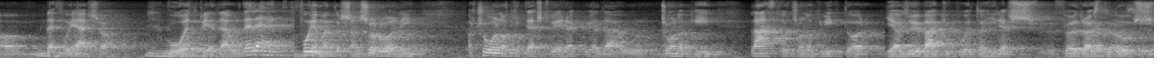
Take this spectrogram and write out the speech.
a befolyása volt például. De lehet folyamatosan sorolni a Csolnoki testvérek például, Csolnoki László, Csolnoki Viktor, ugye az ő bátyjuk volt a híres földrajztudós.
